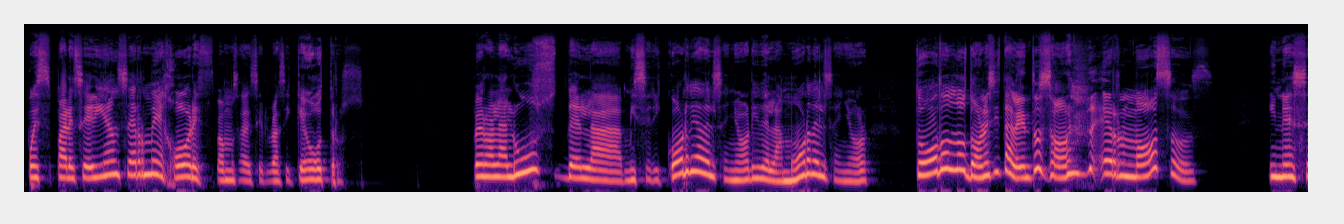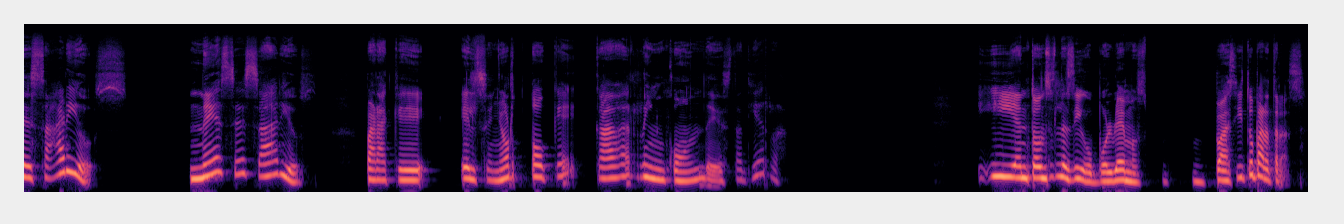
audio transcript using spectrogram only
pues parecerían ser mejores, vamos a decirlo así, que otros. Pero a la luz de la misericordia del Señor y del amor del Señor, todos los dones y talentos son hermosos y necesarios, necesarios para que el Señor toque cada rincón de esta tierra. Y entonces les digo, volvemos, pasito para atrás.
